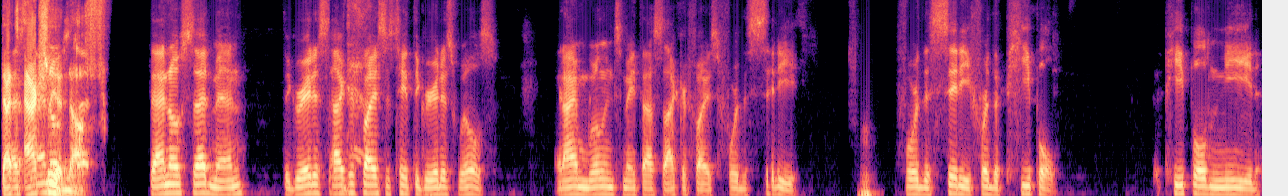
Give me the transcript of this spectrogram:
That's, That's actually Thanos enough. Thanos said, man, the greatest sacrifice is take the greatest wills. And I'm willing to make that sacrifice for the city, for the city, for the people. The people need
